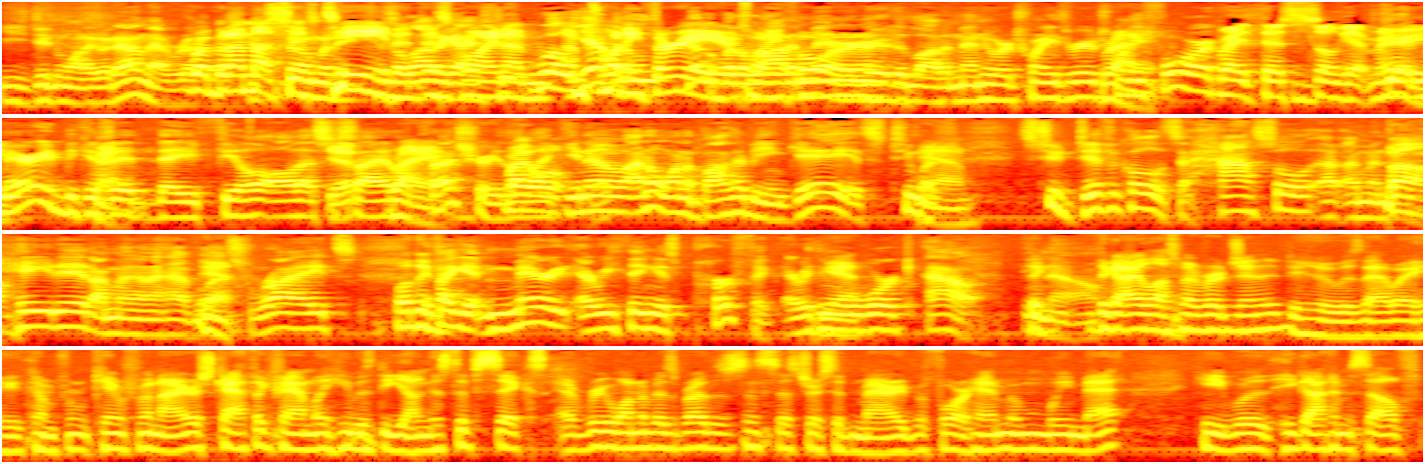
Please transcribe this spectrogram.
you didn't want to go down that road. Right, but I'm not Because 15 'cause at a lot this of guys point. do- I'm- well, I'm yeah, but- 23 no, or but a lot of 24. men, a lot of men who are 23 or Right. 24, Right, they still get married. get married because Right. it, they feel all that Yep. societal Right. pressure. They're Right, like, well- you know, I don't want to bother being gay. It's too much. Yeah. It's too difficult. It's a hassle. I- I'm going to Well- be hated. I'm going to have Yeah. less rights. Well, the- if I get married, everything is perfect. Everything Yeah. will work out. The, you know, the guy who lost my virginity, who was that way, he come from came from an Irish Catholic family. He was the youngest of six. Every one of his brothers and sisters had married before him, and when we met, he was he got himself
